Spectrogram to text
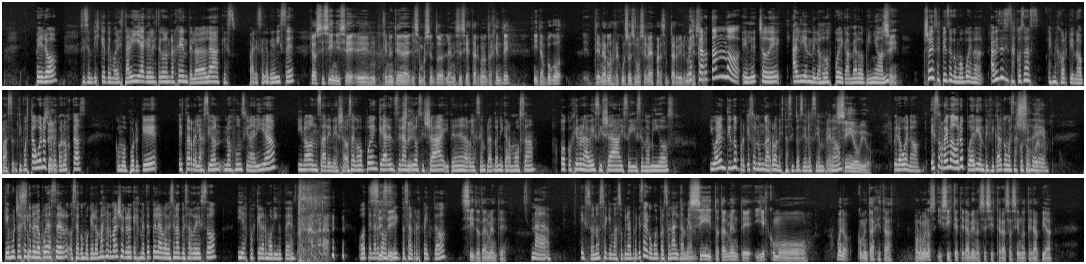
Pero si sentís que te molestaría que él esté con otra gente, la, la, la, que es, parece lo que dice, Claro, sí, sí, dice eh, que no entiende el 100% la necesidad de estar con otra gente, ni tampoco tener los recursos emocionales para aceptar vivir con descartando el hecho de alguien de los dos puede cambiar de opinión. Sí, yo a veces pienso como, bueno, a veces esas cosas es mejor que no pasen. Tipo, está bueno que reconozcas como por qué esta relación no funcionaría y no avanzar en ella. O sea, como pueden quedar en ser Sí. amigos y ya y tener una relación platónica hermosa. O coger una vez y ya y seguir siendo amigos. Igual entiendo por qué son un garrón estas situaciones siempre, ¿no? sí, obvio. Pero bueno, es re maduro poder identificar como esas cosas de que mucha gente no lo puede maduro. hacer. O sea, como que lo más normal yo creo que es meterte en la relación a pesar de eso y después querer morirte. o tener Sí, sí. conflictos al respecto. Sí, totalmente. Nada. Eso, no sé qué más opinar, porque es algo muy personal también. Sí, totalmente. Y es como. Bueno, comentabas que estabas. Por lo menos hiciste terapia. No sé si estarás haciendo terapia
